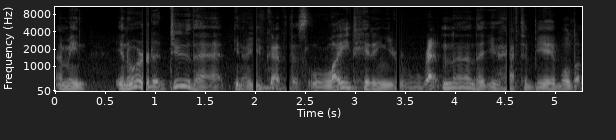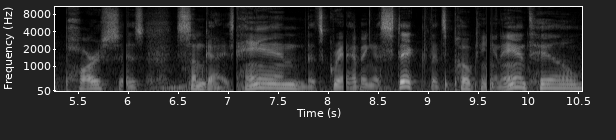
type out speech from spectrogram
I mean, in order to do that, you know, you've got this light hitting your retina that you have to be able to parse as some guy's hand that's grabbing a stick that's poking an ant hill,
